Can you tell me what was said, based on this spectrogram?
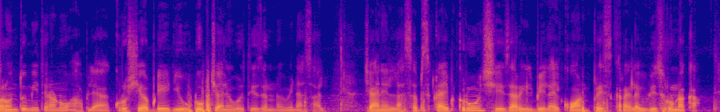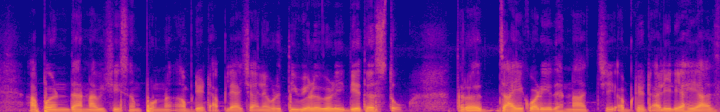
परंतु मित्रांनो आपल्या कृषी अपडेट यूट्यूब चॅनलवरती जर नवीन असाल चॅनलला सबस्क्राईब करून शेजारील बेल आयकॉन प्रेस करायला विसरू नका. आपण धरणाविषयी संपूर्ण अपडेट आपल्या चॅनलवरती वेळोवेळी देत असतो. तर जायकवाडी धरणाची अपडेट आलेली आहे आज.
